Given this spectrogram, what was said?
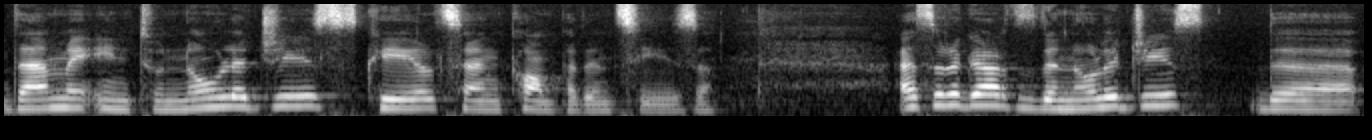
them into knowledges, skills and competencies. As regards the knowledges, the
